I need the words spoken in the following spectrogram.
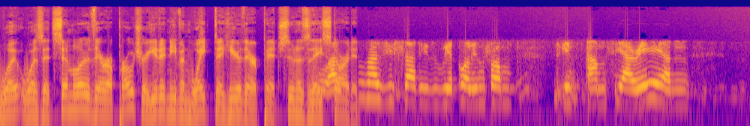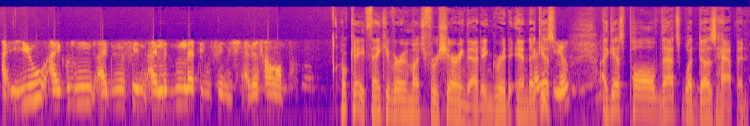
Was it similar their approach, or you didn't even wait to hear their pitch? Soon as they well, started. As soon as he started, we were calling from um, CRA and uh, you. I couldn't. I didn't. Fin- I didn't let him finish. I just hung up. Okay, thank you very much for sharing that, Ingrid. And I Thank guess, you. I guess, Paul, that's what does happen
